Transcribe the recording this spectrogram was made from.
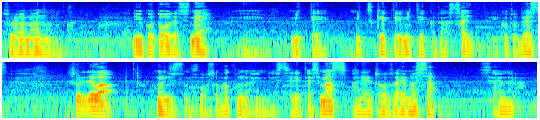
それは何なのかということをですね、え見て見つけてみてくださいということです。それでは本日の放送はこの辺で失礼いたします。ありがとうございました。さようなら。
